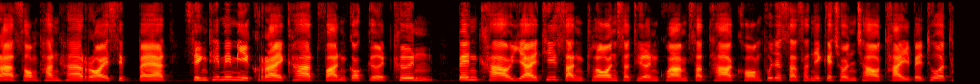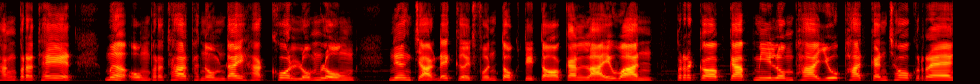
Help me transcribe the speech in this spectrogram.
ราช 2518 สิ่งที่ไม่มีใครคาดฝันก็เกิดขึ้น เป็นข่าวใหญ่ที่สั่นคลอนสะเทือนความศรัทธาของพุทธศาสนิกชนชาวไทยไปทั่วทั้งประเทศ เมื่อองค์พระธาตุพนมได้หักโค่นล้มลง เนื่องจากได้เกิดฝนตกติดต่อกันหลายวัน ประกอบกับมีลมพายุพัดกันโชกแรง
